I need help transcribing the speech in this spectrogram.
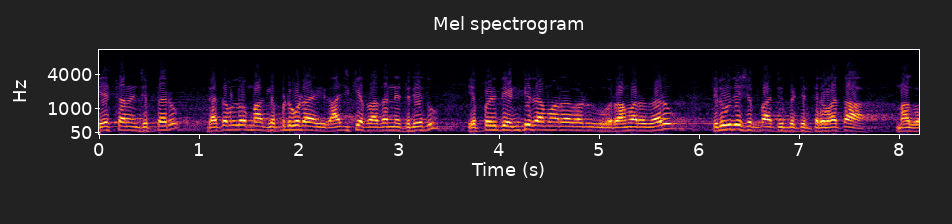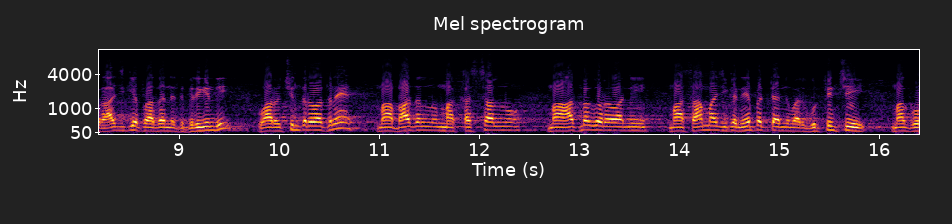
చేస్తారని చెప్పారు. గతంలో మాకు ఎప్పుడు కూడా ఈ రాజకీయ ప్రాధాన్యత లేదు. ఎప్పుడైతే ఎన్టీ రామారావు గారు రామారావు గారు తెలుగుదేశం పార్టీ పెట్టిన తర్వాత మాకు రాజకీయ ప్రాధాన్యత పెరిగింది. వారు వచ్చిన తర్వాతనే మా బాధలను మా కష్టాలను మా ఆత్మగౌరవాన్ని మా సామాజిక నేపథ్యాన్ని వారు గుర్తించి మాకు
